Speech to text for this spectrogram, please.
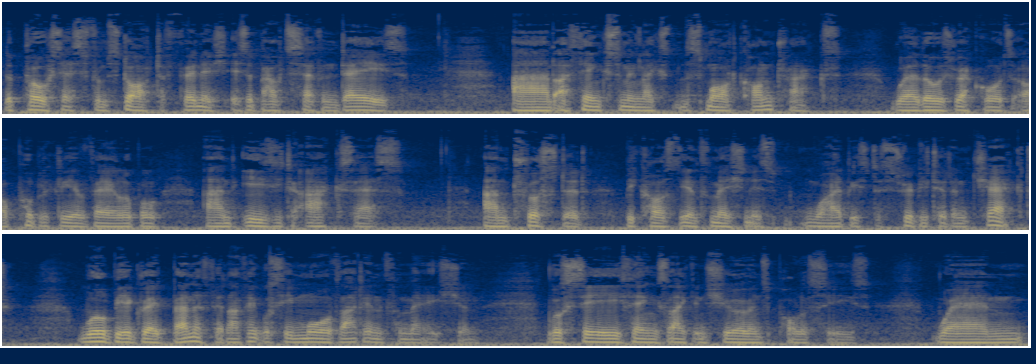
the process from start to finish is about seven days. And I think something like the smart contracts, where those records are publicly available and easy to access and trusted because the information is widely distributed and checked, will be a great benefit. I think we'll see more of that information. We'll see things like insurance policies. When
